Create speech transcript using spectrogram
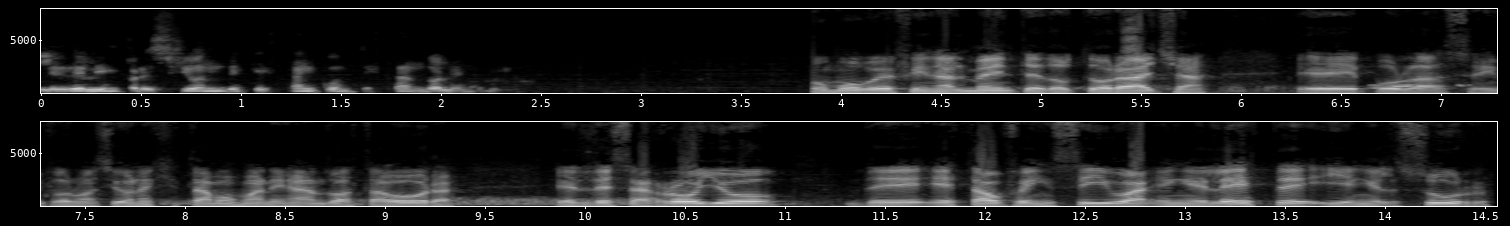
le dé la impresión de que están contestando al enemigo. ¿Cómo ve finalmente, doctor Hacha, eh, por las informaciones que estamos manejando hasta ahora, el desarrollo de esta ofensiva en el este y en el sur,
